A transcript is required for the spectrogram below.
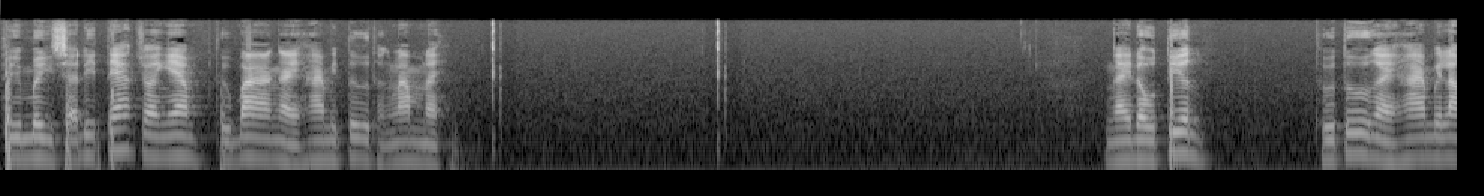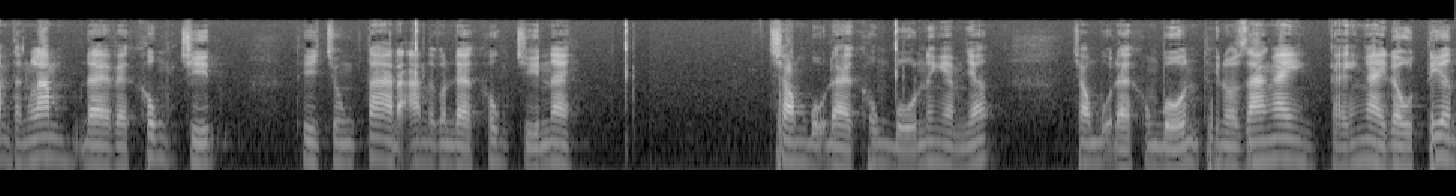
Thì mình sẽ đi test cho anh em thứ ba ngày 24 tháng 5 này Ngày đầu tiên, Thứ tư ngày 25 tháng 5 đề về 09 thì chúng ta đã ăn được con đề 09 này. Trong bộ đề 04 anh em nhé. Trong bộ đề 04 thì nó ra ngay cái ngày đầu tiên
